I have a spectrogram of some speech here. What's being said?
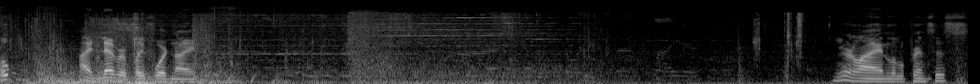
Oh, I never play Fortnite. You're lying, little princess.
